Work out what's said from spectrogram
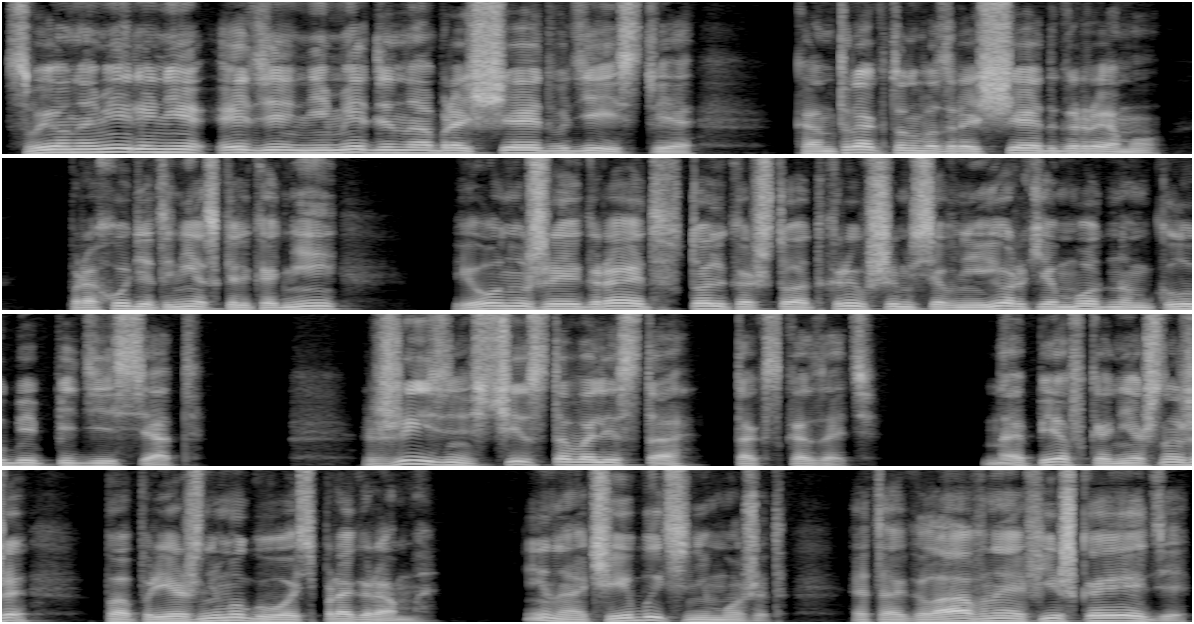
Свое намерение Эдди немедленно обращает в действие. Контракт он возвращает Грэму. Проходит несколько дней, и он уже играет в только что открывшемся в Нью-Йорке модном клубе «50». Жизнь с чистого листа, так сказать. Напев, конечно же, по-прежнему гвоздь программы. Иначе и быть не может. Это главная фишка Эдди,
